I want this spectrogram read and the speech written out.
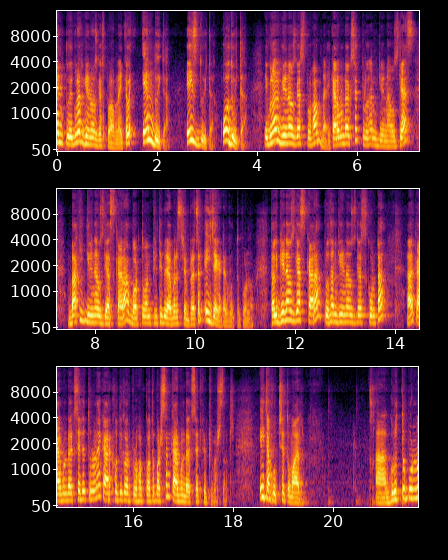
N two এগুলোর গ্রিন হাউস গ্যাস প্রভাব নাই। তাহলে এন দুইটা এইচ দুইটা ও দুইটা, এগুলার গ্রিন হাউস গ্যাস প্রভাব নাই। কার্বন ডাইঅক্সাইড প্রধান গ্রিন হাউস গ্যাস বাকি গ্রিন হাউস গ্যাস কারা? বর্তমান পৃথিবীর অ্যাভারেজ টেম্পারেচার এই জায়গাটা গুরুত্বপূর্ণ। তাহলে গ্রিন হাউস গ্যাস কারা? প্রধান গ্রিন হাউস গ্যাস কোনটা? আর কার্বন ডাইঅক্সাইডের তুলনায় কার ক্ষতিকর প্রভাব কত percent carbon dioxide fifty percent এইটা হচ্ছে তোমার গুরুত্বপূর্ণ।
